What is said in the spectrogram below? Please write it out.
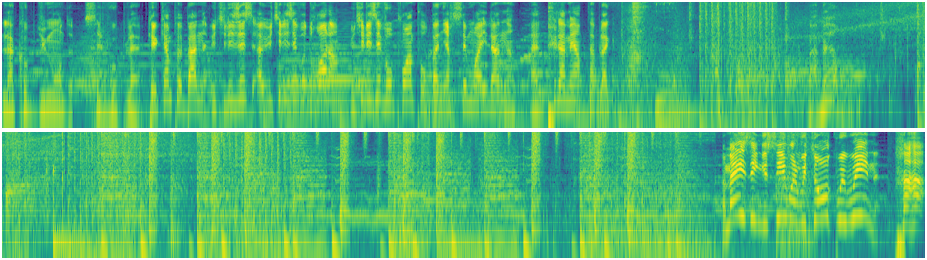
La Coupe du Monde, s'il vous plaît. Quelqu'un peut ban utilisez, euh, utilisez vos droits, là. Utilisez vos points pour bannir C'est moi, Ilan. Elle pue la merde, ta blague. Bah, meurs. Amazing, you see, when we talk, we win. Haha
